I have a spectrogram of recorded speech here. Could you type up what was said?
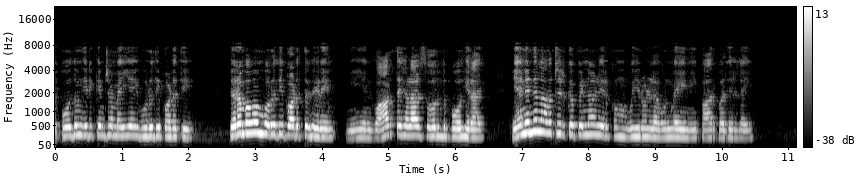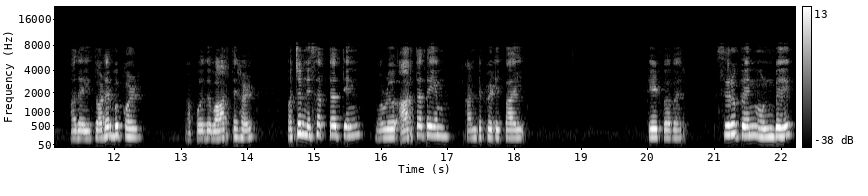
எப்போதும் இருக்கின்ற மெய்யை உறுதிப்படுத்தி திரும்பவும் உறுதிப்படுத்துகிறேன். நீ என் வார்த்தைகளால் சோர்ந்து போகிறாய். ஏனெனில் அவற்றிற்கு பின்னால் இருக்கும் உயிருள்ள உண்மையை நீ பார்ப்பதில்லை. அதை தொடர்பு கொள். அப்போது வார்த்தைகள் மற்றும் நிசப்தத்தின் முழு அர்த்தத்தையும் கண்டுபிடிப்பாய். கேட்பவர் சிறு பெண் முன்பே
